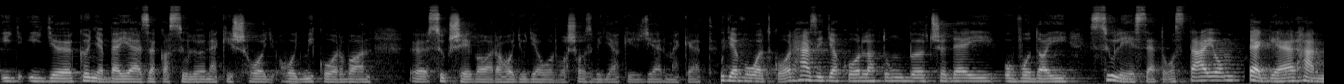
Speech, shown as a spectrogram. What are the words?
így, így könnyebben jelzek a szülőnek is, hogy, hogy mikor van szükség arra, hogy ugye orvoshoz vigye a kisgyermeket. Ugye volt kórházi gyakorlatunk, bölcsödei, óvodai, szülészet osztályom. Reggel 3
